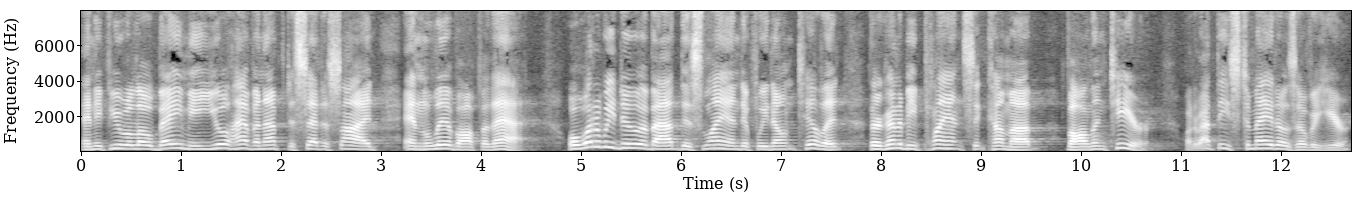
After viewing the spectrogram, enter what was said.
And if you will obey me, you'll have enough to set aside and live off of that. Well, what do we do about this land if we don't till it? There are going to be plants that come up volunteer. What about these tomatoes over here?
